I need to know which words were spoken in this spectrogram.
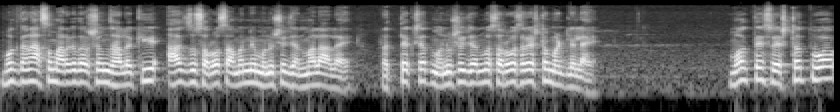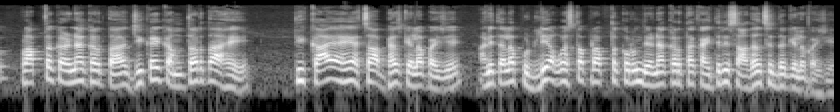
मग त्यांना असं मार्गदर्शन झालं की आज जो सर्वसामान्य मनुष्य जन्माला आला आहे प्रत्यक्षात मनुष्य जन्म सर्वश्रेष्ठ म्हटलेला आहे. मग ते श्रेष्ठत्व प्राप्त करण्याकरता जी काही कमतरता आहे ती काय आहे याचा अभ्यास केला पाहिजे आणि त्याला पुढली अवस्था प्राप्त करून देण्याकरता काहीतरी साधन सिद्ध केलं पाहिजे.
